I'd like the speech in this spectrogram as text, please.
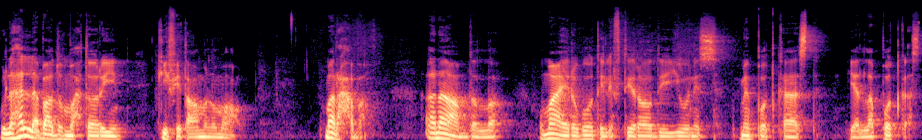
ولهلأ بعدهم محتارين كيف يتعاملوا معه. مرحبا أنا عبد الله ومعي روبوتي الافتراضي يونس من بودكاست يلا بودكاست.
